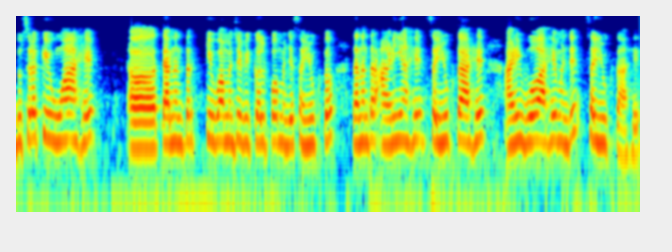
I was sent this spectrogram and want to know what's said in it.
दुसरं किंवा आहे त्यानंतर किंवा म्हणजे विकल्प म्हणजे संयुक्त त्यानंतर आणि आहे संयुक्त आहे आणि व आहे म्हणजे संयुक्त आहे.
